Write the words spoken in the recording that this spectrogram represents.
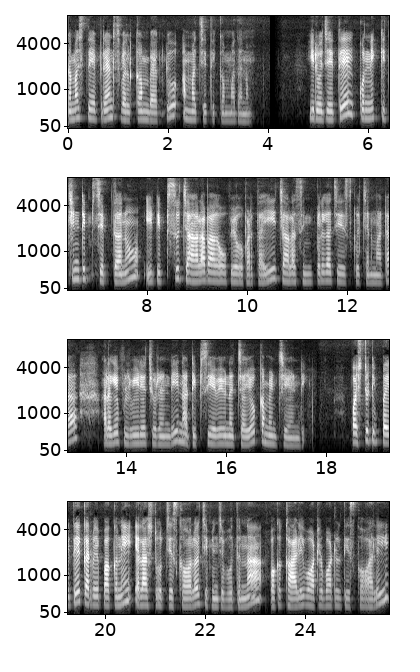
నమస్తే ఫ్రెండ్స్ వెల్కమ్ బ్యాక్ టు అమ్మ చేతి కమ్మదనం. ఈరోజైతే కొన్ని కిచెన్ టిప్స్ చెప్తాను. ఈ టిప్స్ చాలా బాగా ఉపయోగపడతాయి. చాలా సింపుల్గా చేసుకోవచ్చు అనమాట అలాగే ఫుల్ వీడియో చూడండి. నా టిప్స్ ఏవేవి నచ్చాయో కమెంట్ చేయండి. ఫస్ట్ టిప్ అయితే కరివేపాకుని ఎలా స్టోర్ చేసుకోవాలో చూపించబోతున్నా. ఒక ఖాళీ వాటర్ బాటిల్ తీసుకోవాలి.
